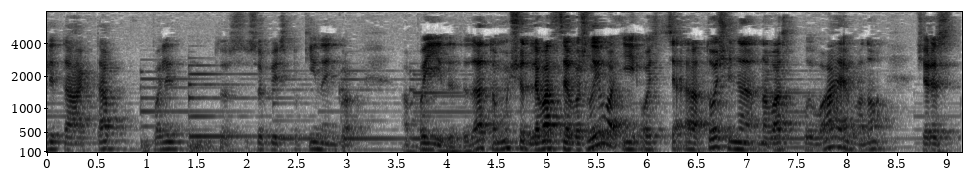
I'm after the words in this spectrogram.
літак, та собі спокійненько поїдете. Да? Тому що для вас це важливо, і ось це оточення на вас впливає, воно через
